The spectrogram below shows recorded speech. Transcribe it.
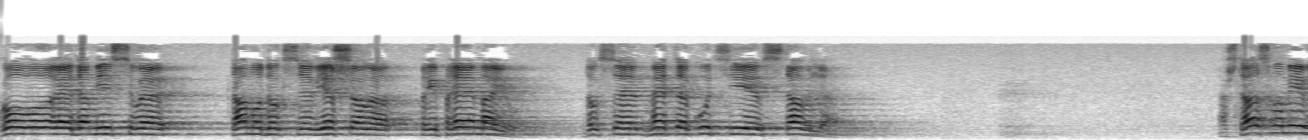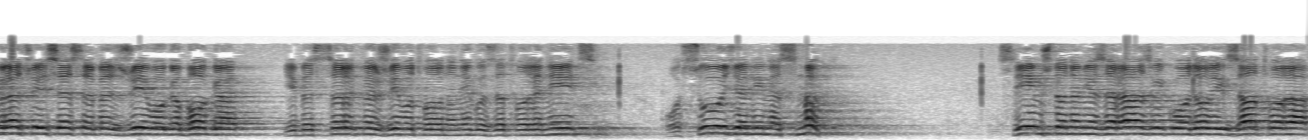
govore, da misle, tamo dok se vješala pripremaju, dok se meta kucije stavlja. A šta smo mi, braćo i sestre, bez živoga Boga i bez crkve životvorne, nego zatvorenici, osuđeni na smrt, s tim što nam je za razliku od ovih zatvora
